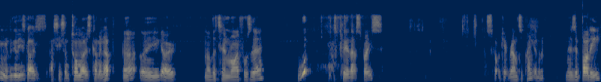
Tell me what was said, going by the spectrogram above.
Ooh, look at these guys. I see some Tomos coming up. Uh, there you go. Another 10 rifles there. Whoop! Let's clear that space. Just got to get round to painting them. There's a buddy.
